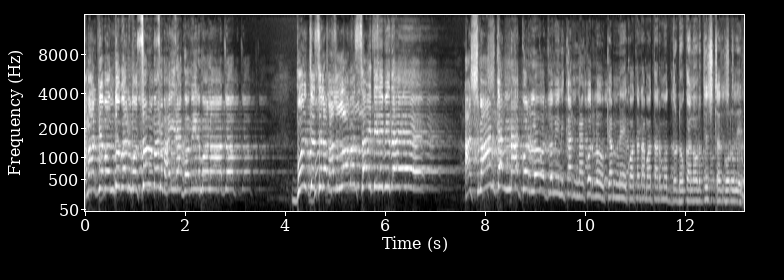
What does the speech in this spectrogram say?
আমার যে বন্ধুগণ, মুসলমান ভাইরা, গভীর মনোযোগ। বলতেছিলাম আল্লাহ বিদায়ে আসমান কান্না করল, জমিন কান্না করল, কেমনে কথাটা মাথার মধ্যে ঢোকানোর চেষ্টা করলেন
